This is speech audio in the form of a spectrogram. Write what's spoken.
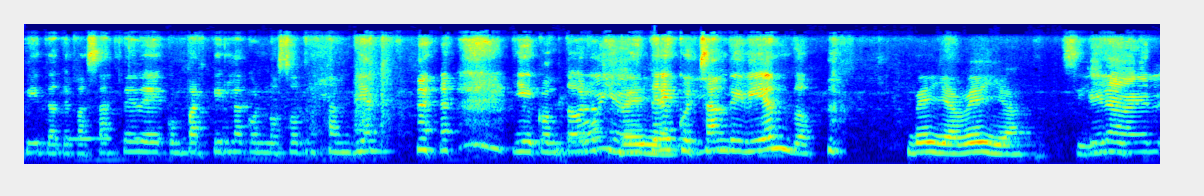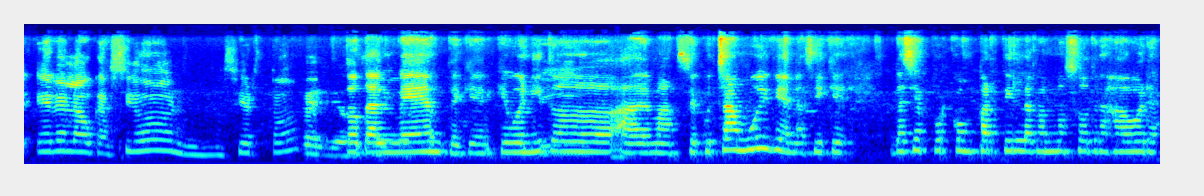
Te pasaste de compartirla con nosotros también y con todos los que estén escuchando y viendo. Bella, bella. Sí. Era, era la ocasión, ¿no es cierto? Totalmente, qué, qué bonito además. Se escuchaba muy bien, así que gracias por compartirla con nosotras ahora.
